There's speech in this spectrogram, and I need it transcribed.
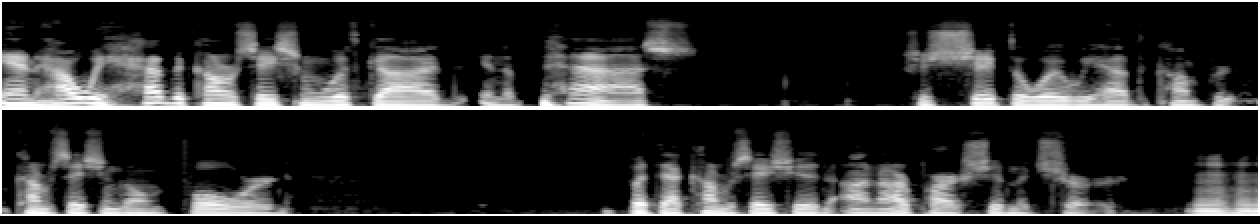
and how we had the conversation with God in the past should shape the way we have the conver- conversation going forward. But that conversation on our part should mature. Mm-hmm.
